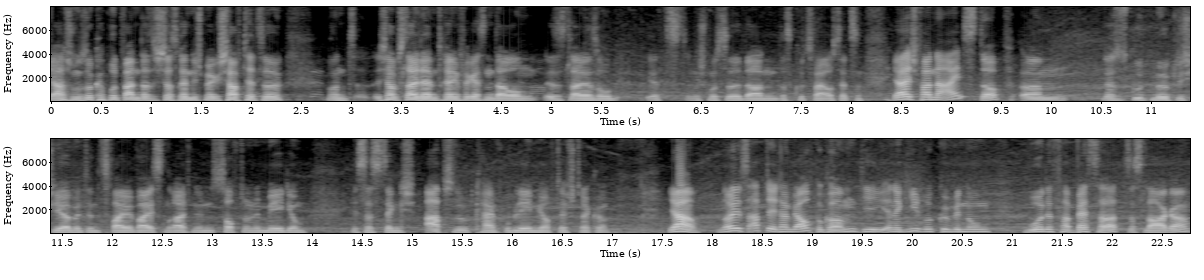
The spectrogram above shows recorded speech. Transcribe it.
ja schon so kaputt waren, dass ich das Rennen nicht mehr geschafft hätte. Und ich habe es leider im Training vergessen, darum ist es leider so jetzt. Und ich musste dann das Q2 aussetzen. Ja, ich fahre eine 1-Stop. Ähm, das ist gut möglich hier mit den zwei weißen Reifen, im Soft und im Medium. Ist das, denke ich, absolut kein Problem hier auf der Strecke. Ja, neues Update haben wir auch bekommen. Die Energierückgewinnung wurde verbessert, das Lager.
